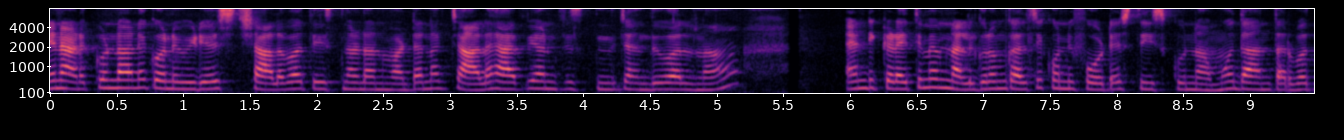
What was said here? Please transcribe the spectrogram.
నేను అడగకుండానే కొన్ని వీడియోస్ చాలా బాగా తీస్తున్నాడు అనమాట నాకు చాలా హ్యాపీ అనిపిస్తుంది చందు వలన. అండ్ ఇక్కడైతే మేము నలుగురం కలిసి కొన్ని ఫొటోస్ తీసుకున్నాము. దాని తర్వాత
